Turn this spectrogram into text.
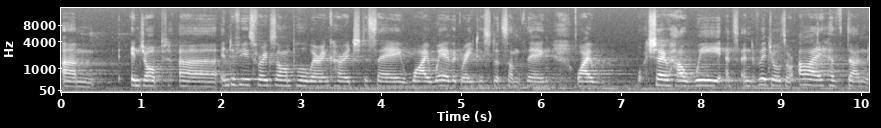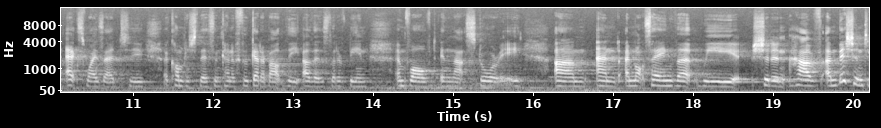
Um, in job uh, interviews, for example, we're encouraged to say why we're the greatest at something, why show how we as individuals or I have done X, Y, Z to accomplish this and kind of forget about the others that have been involved in that story. Um, and I'm not saying that we shouldn't have ambition to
